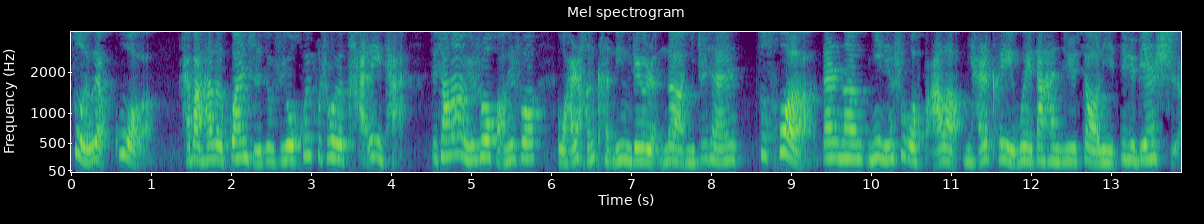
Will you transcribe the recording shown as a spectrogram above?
做的有点过了，还把他的官职就是又恢复之后又抬了一抬，就相当于说皇帝说我还是很肯定你这个人的，你之前做错了，但是呢你已经受过罚了，你还是可以为大汉继续效力，继续鞭使。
